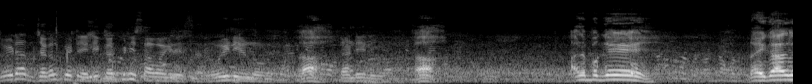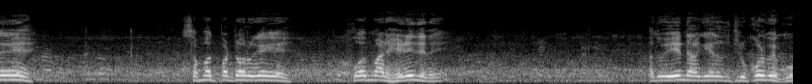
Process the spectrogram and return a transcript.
ನೋಯ್ಡಾ ಜಗಲ್ಪೇಟೆಯಲ್ಲಿ ಗರ್ಭಿಣಿ ಸಾವಾಗಿದೆ ಸರ್ ರೋಹಿಣಿ ಅನ್ನೋರು ಹಾಂ. ದಾಂಡೇಲಿ. ಹಾಂ. ಅದ್ರ ಬಗ್ಗೆ ನಾ ಈಗಾಗಲೇ ಸಂಬಂಧಪಟ್ಟವ್ರಿಗೆ ಫೋನ್ ಮಾಡಿ ಹೇಳಿದ್ದೇನೆ. ಅದು ಏನಾಗಿ ಅದು ತಿಳ್ಕೊಳ್ಬೇಕು.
